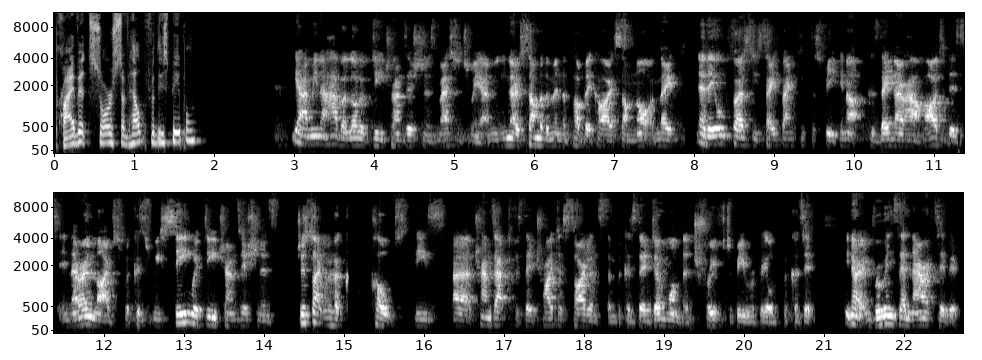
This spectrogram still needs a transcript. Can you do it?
private source of help for these people? Yeah, I mean, I have a lot of detransitioners message me. I mean, you know, some of them in the public eye, some not, and they, you know, they all firstly say thank you for speaking up because they know how hard it is in their own lives. Because we see with detransitioners, just like with a cult, these uh, trans activists, they try to silence them because they don't want the truth to be revealed because it, you know, it ruins their narrative. It,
